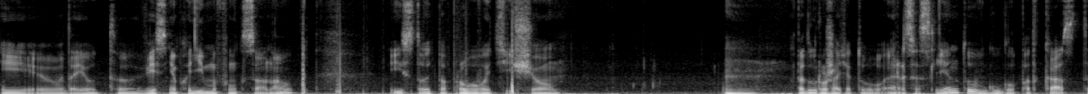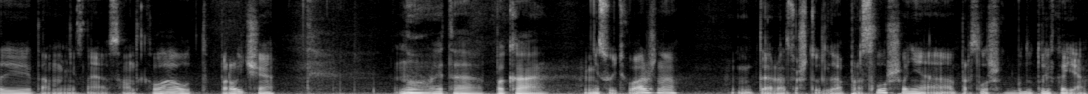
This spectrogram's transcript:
и выдает э, весь необходимый функционал. И стоит попробовать еще подгружать эту RSS-ленту в Google подкасты, там, не знаю, SoundCloud, прочее. Но это пока не суть важно. Это разве что для прослушивания, а прослушивать буду только я.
